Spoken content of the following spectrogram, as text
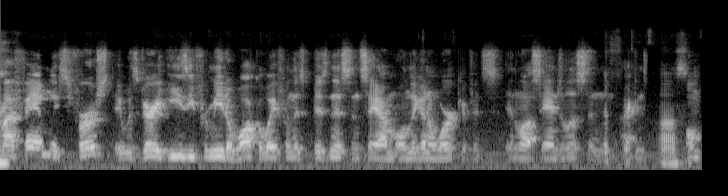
my family's first. It was very easy for me to walk away from this business and say I'm only going to work if it's in Los Angeles and I can Awesome.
